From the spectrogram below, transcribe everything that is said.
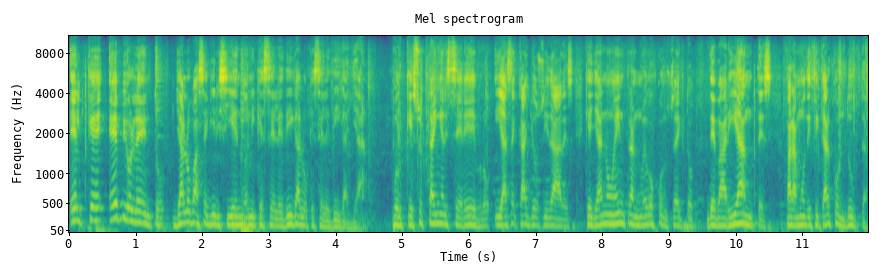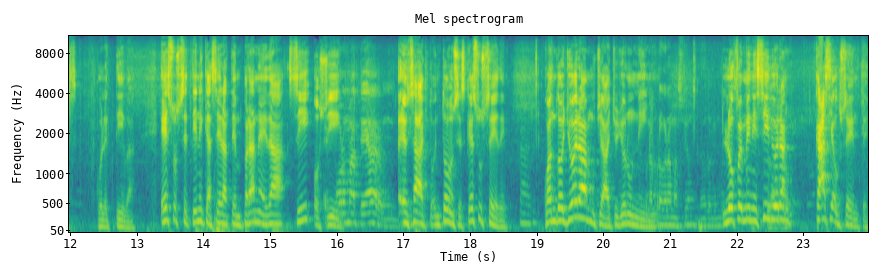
el que es violento ya lo va a seguir siendo, ni que se le diga lo que se le diga ya. Porque eso está en el cerebro y hace callosidades que ya no entran nuevos conceptos de variantes para modificar conductas colectivas. Eso se tiene que hacer a temprana edad, sí o sí. Formatearon Exacto. Entonces, ¿qué sucede? Cuando yo era muchacho, yo era un niño, una programación los feminicidios eran casi ausentes.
